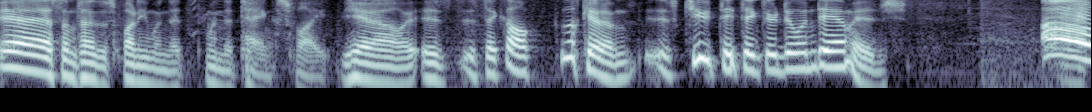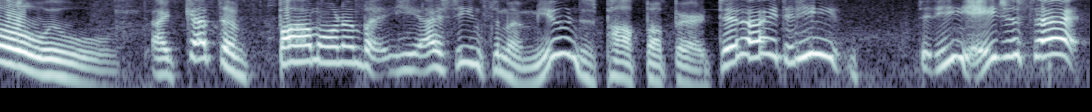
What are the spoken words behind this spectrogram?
yeah, sometimes it's funny when the when the tanks fight. You know, it's it's like, oh, look at them. It's cute. They think they're doing damage. Oh, I got the bomb on him, but he, I seen some immunes pop up there. Did I? Did he? Did he Aegis that?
